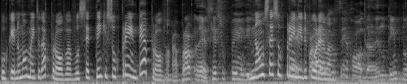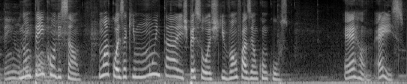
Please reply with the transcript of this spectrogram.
Porque no momento da prova, você tem que surpreender a prova. A prova é, ser surpreendido. Não ser surpreendido é, por ela. Você roda, né? não tem, não tem, não, Não tem como. condição. Uma coisa que muitas pessoas que vão fazer um concurso erram é isso.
